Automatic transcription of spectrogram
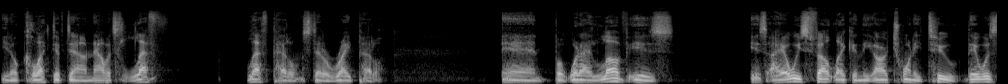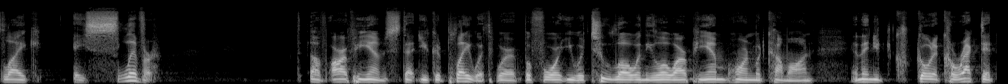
You know, collective down. Now it's left left pedal instead of right pedal. And but what I love is is I always felt like in the R22 there was like a sliver of RPMs that you could play with where before you were too low and the low RPM horn would come on and then you'd go to correct it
